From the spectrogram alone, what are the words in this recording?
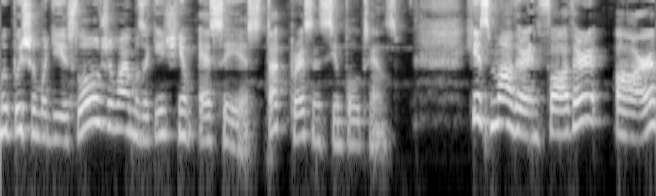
ми пишемо дієслово, вживаємо закінченням SAS, так, present simple tense. His mother and father are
